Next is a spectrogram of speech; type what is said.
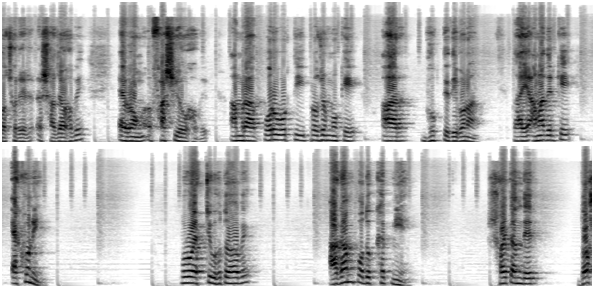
বছরের সাজা হবে এবং ফাঁসিও হবে। আমরা পরবর্তী প্রজন্মকে আর ভুগতে দেব না। তাই আমাদেরকে এখনই প্রোঅ্যাক্টিভ হতে হবে। আগাম পদক্ষেপ নিয়ে শয়তানদের দশ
